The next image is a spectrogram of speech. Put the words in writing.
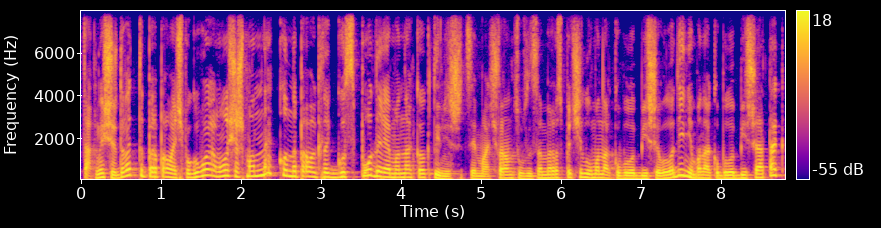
Так, ну що ж, давайте тепер про матч поговоримо. Ну що ж, Монако на правах так господаря, Монако активніше цей матч. Французи саме розпочали. У Монако було більше володіння, Монако було більше атак.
